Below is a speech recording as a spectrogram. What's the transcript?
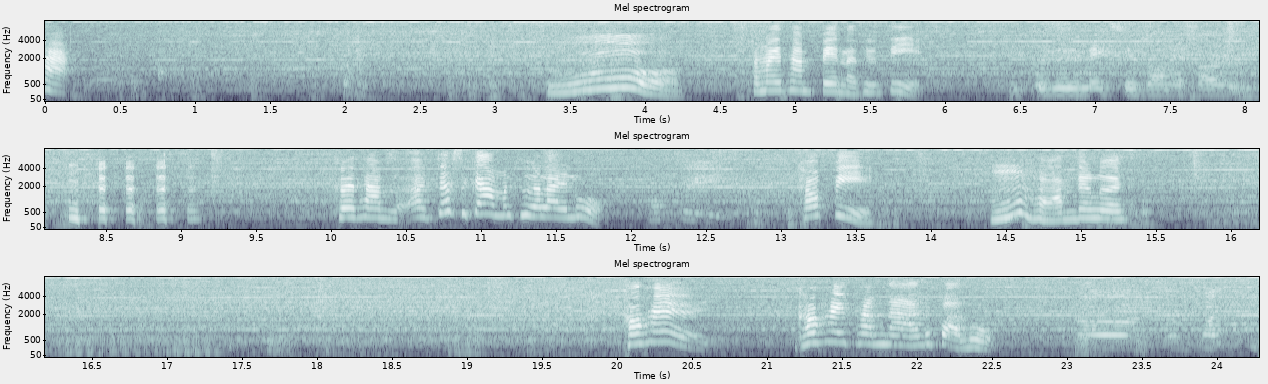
ผักโอ้ทำไมทำเป็นอะทิวตี้ Because it mixes on its own. เคยทำเหรออะเจสสิก้ามันคืออะไรลูก Coffee. ทอฟฟี่ หืมหอมจังเลย เขาให้ เขาให้ทำนานหรือเปล่าลูก Uh, like two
